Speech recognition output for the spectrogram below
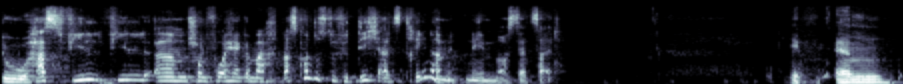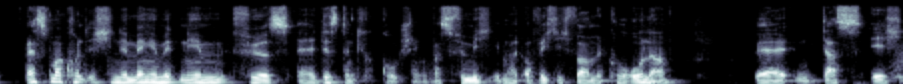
Du hast viel, viel ähm, schon vorher gemacht. Was konntest du für dich als Trainer mitnehmen aus der Zeit? Okay. Ähm, erstmal konnte ich eine Menge mitnehmen fürs äh, Distant Coaching, was für mich eben halt auch wichtig war mit Corona äh, dass ich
